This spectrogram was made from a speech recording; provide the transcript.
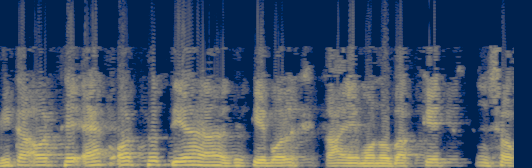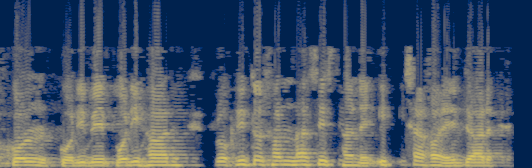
গীতা অর্থে এক অর্থ ত্যাগ, কেবল কায়ে মনোবাক্যে সকল করিবে পরিহার। প্রকৃত সন্ন্যাসী স্থানে ইচ্ছা হয় যার।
